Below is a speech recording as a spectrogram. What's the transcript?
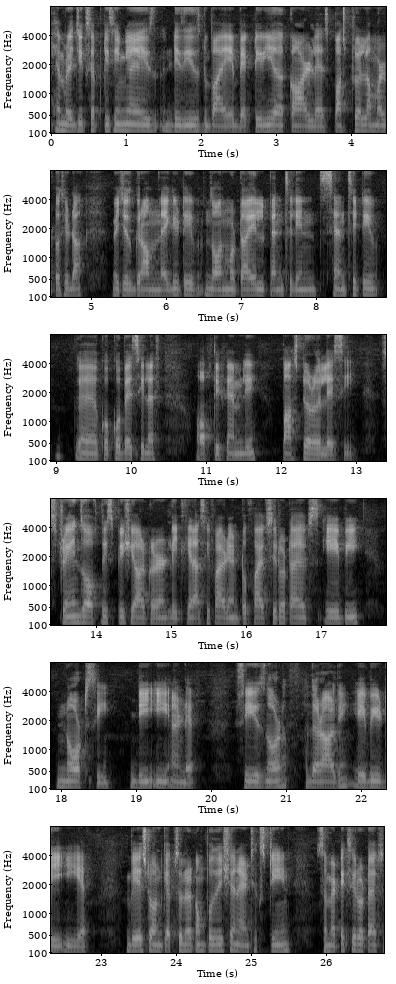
Hemorrhagic septicemia is diseased by a bacteria called as Pasteurella multocida, which is gram-negative, non-motile, penicillin sensitive uh, Coccobacillus of the family Pasteurellaceae. Strains of this species are currently classified into five serotypes A, B, not C, D, E, and F. C is not, there are the A, B, D, E, F. Based on capsular composition and 16 somatic serotypes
